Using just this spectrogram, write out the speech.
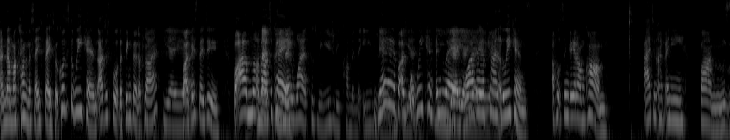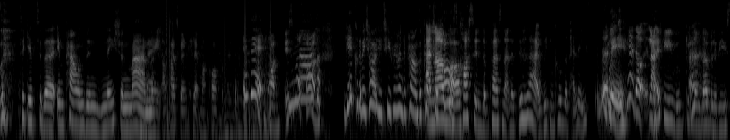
and now my car's in a safe space. But because it's the weekend, I just thought the things don't apply. yeah, yeah. But I guess they do. But I'm not No, about to it's 'cause pay. You know why? It's because we usually come in the evening. Yeah, but I just yeah. thought weekend anyway. Yeah, yeah, Why are they applying at the weekends? I thought single I'm calm. I do not have any funds to give to the impounding nation man. Mate, I've had to go and collect my car from this. Is it? fun? It's No, not it's fun. Yeah, because they be charging you two, three hundred pounds to car. And I car. was cussing the person that do that. We can call the police. Really? yeah, no, like if you give them verbal abuse.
